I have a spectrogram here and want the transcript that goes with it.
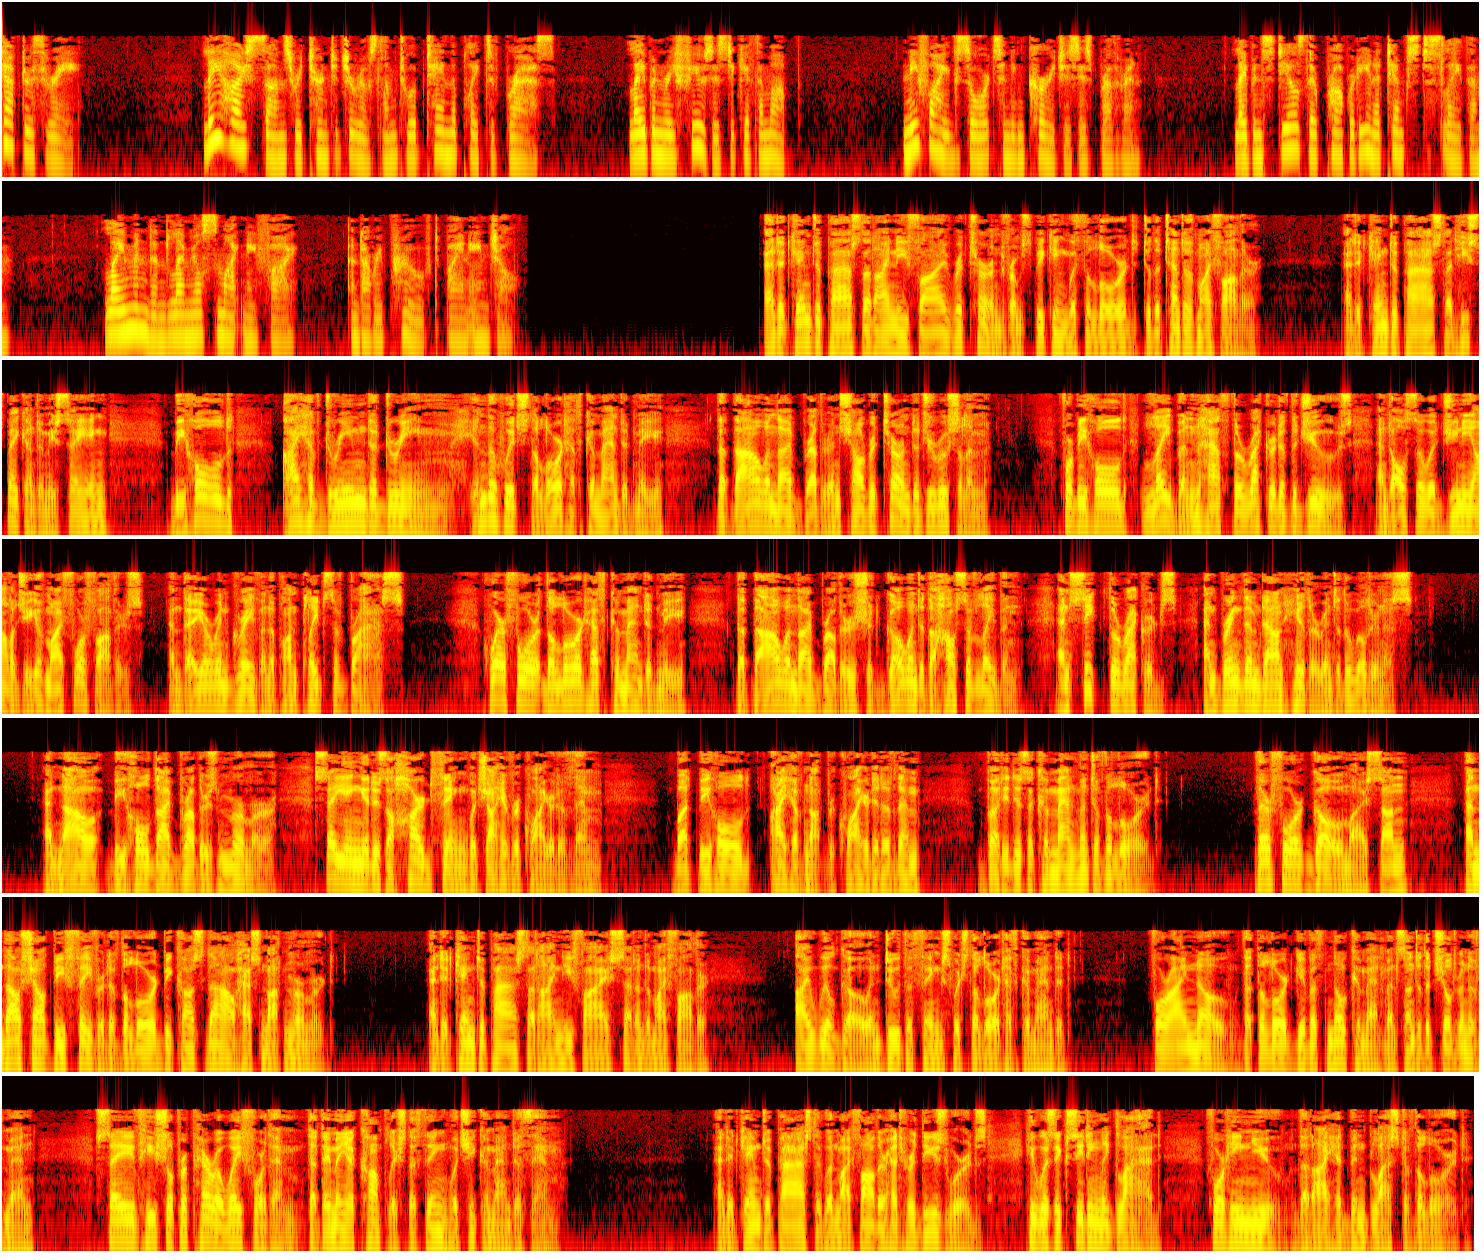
Chapter 3 Lehi's sons return to Jerusalem to obtain the plates of brass. Laban refuses to give them up. Nephi exhorts and encourages his brethren. Laban steals their property and attempts to slay them. Laman and Lemuel smite Nephi and are reproved by an angel. And it came to pass that I, Nephi, returned from speaking with the Lord to the tent of my father. And it came to pass that he spake unto me, saying, Behold, I have dreamed a dream, in the which the Lord hath commanded me, that thou and thy brethren shall return to Jerusalem. For behold, Laban hath the record of the Jews, and also a genealogy of my forefathers, and they are engraven upon plates of brass. Wherefore the Lord hath commanded me, that thou and thy brothers should go into the house of Laban, and seek the records, and bring them down hither into the wilderness. And now, behold, thy brothers murmur, saying, It is a hard thing which I have required of them. But behold, I have not required it of them, but it is a commandment of the Lord. Therefore go, my son, and thou shalt be favored of the Lord, because thou hast not murmured. And it came to pass that I, Nephi, said unto my father, I will go and do the things which the Lord hath commanded. For I know that the Lord giveth no commandments unto the children of men, save he shall prepare a way for them, that they may accomplish the thing which he commandeth them. And it came to pass that when my father had heard these words, he was exceedingly glad, for he knew that I had been blessed of the Lord.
